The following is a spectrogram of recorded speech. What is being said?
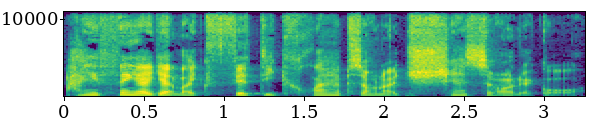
I think I get like 50 claps on a chess article.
